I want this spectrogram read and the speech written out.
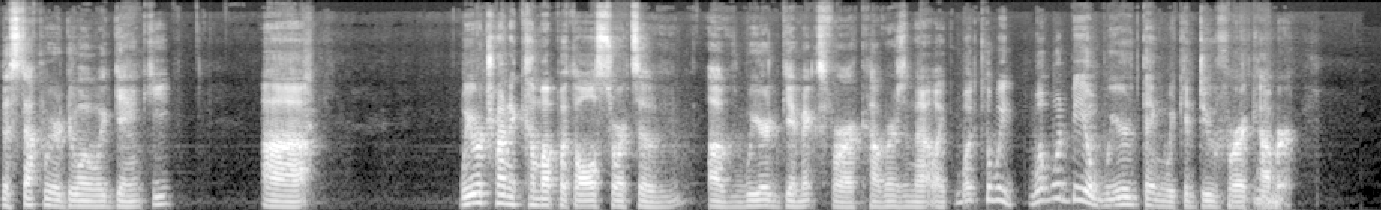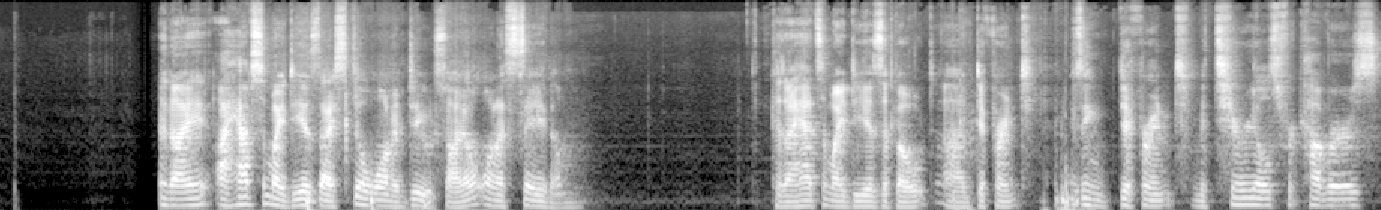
the stuff we were doing with Genki. Uh, we were trying to come up with all sorts of, of weird gimmicks for our covers and that, like, what could we, what would be a weird thing we could do for a cover? And I, I have some ideas that I still want to do, so I don't want to say them because I had some ideas about uh, different using different materials for covers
